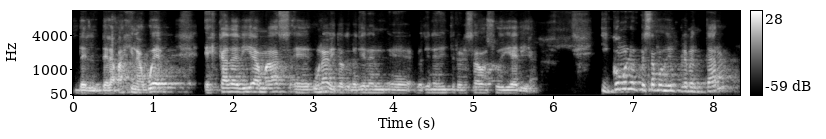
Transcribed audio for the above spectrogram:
la de, la página web es cada día más un hábito que lo tienen, lo tienen interiorizado en su día a día. ¿Y cómo lo empezamos a implementar?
